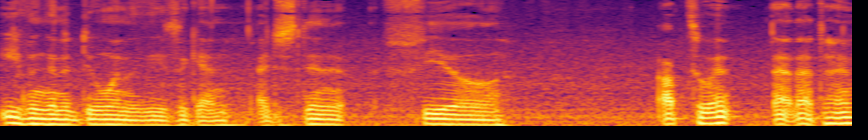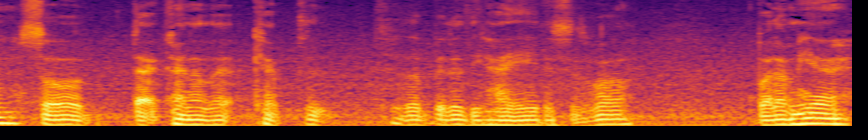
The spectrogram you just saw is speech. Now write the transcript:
even going to do one of these again. I just didn't feel up to it at that time, so that kind of kept a bit of the hiatus as well. But I'm here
